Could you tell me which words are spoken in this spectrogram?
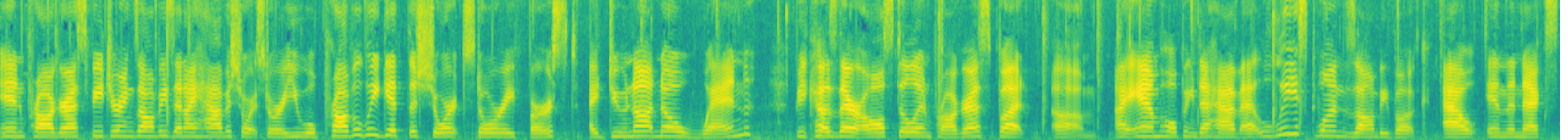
in progress featuring zombies and I have a short story. You will probably get the short story first. I do not know when because they're all still in progress, but um, I am hoping to have at least one zombie book out in the next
